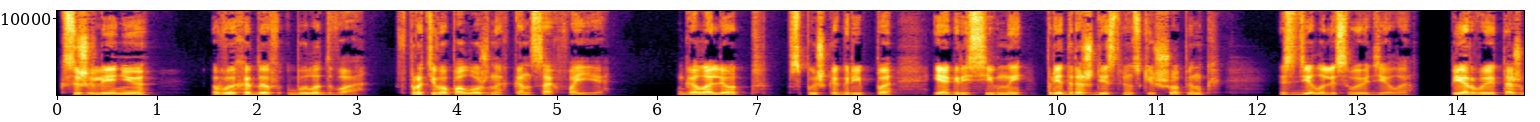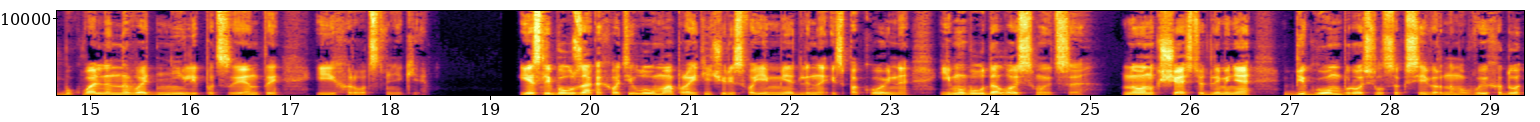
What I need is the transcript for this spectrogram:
К сожалению, выходов было два в противоположных концах фойе. Гололед, вспышка гриппа и агрессивный предрождественский шопинг сделали свое дело. Первый этаж буквально наводнили пациенты и их родственники. Если бы у Зака хватило ума пройти через фойе медленно и спокойно, ему бы удалось смыться. Но он, к счастью для меня, бегом бросился к северному выходу,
